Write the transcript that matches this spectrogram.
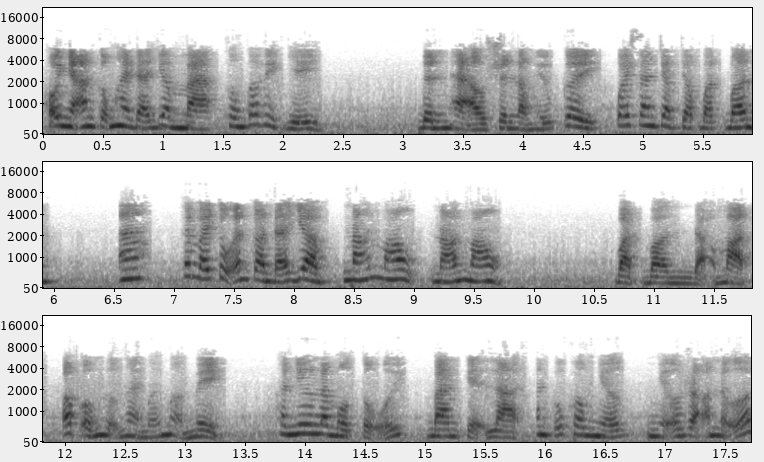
Hồi nhà anh cũng hay đã dầm mà, không có việc gì. Đình hạo sinh lòng hiếu kỳ, quay sang chọc chọc bạch bên à thế mấy tuổi anh còn đã dầm. Nói mau nói mau. Bạch bần đỏ mặt, ấp úng nửa ngày mới mở miệng. Hình như là một tuổi, ban kể lại, anh cũng không nhớ nhớ rõ nữa.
